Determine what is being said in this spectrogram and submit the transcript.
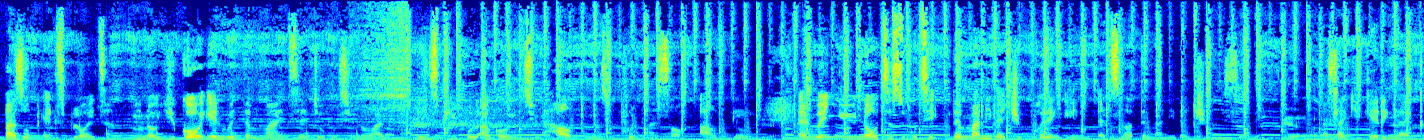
okay, bazok exploit. You mm. know, you go in with the mindset of you know what these people are going to help me to put myself out there. Oh, and when you notice ukuthi, the money that you're putting in, it's not the money that you're receiving. Yeah. It's like you're getting like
